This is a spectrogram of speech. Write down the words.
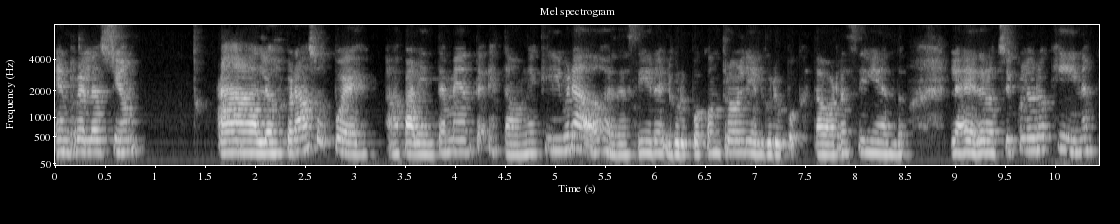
En relación a los brazos, pues aparentemente estaban equilibrados, es decir, el grupo control y el grupo que estaba recibiendo la hidroxicloroquina.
